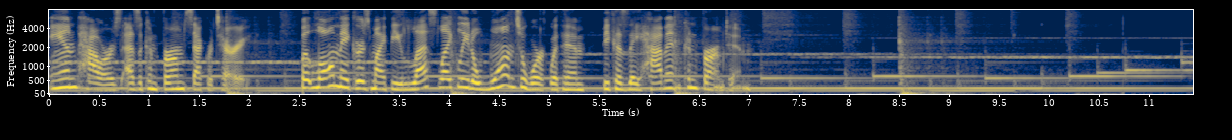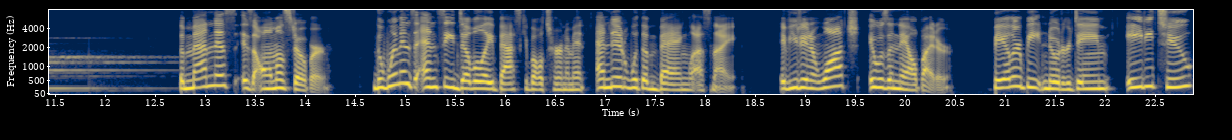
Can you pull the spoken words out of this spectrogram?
and powers as a confirmed secretary. But lawmakers might be less likely to want to work with him because they haven't confirmed him. The madness is almost over. The women's NCAA basketball tournament ended with a bang last night. If you didn't watch, it was a nail biter. Baylor beat Notre Dame 82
